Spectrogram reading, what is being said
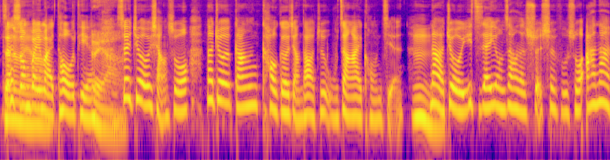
在真的没有双北买透天。对啊，所以就有想说，那就刚刚浩哥讲到，就是无障碍空间，嗯。那就一直在用这样的说说服说啊，那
